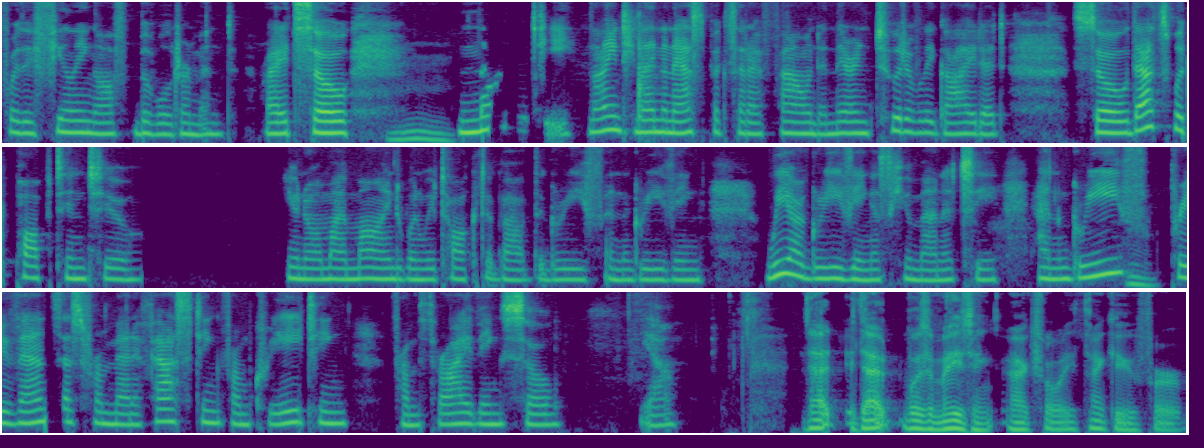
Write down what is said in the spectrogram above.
for the feeling of bewilderment, right? So, mm. 90, 99 aspects that I found, and they're intuitively guided. So that's what popped into, you know, my mind when we talked about the grief and the grieving. We are grieving as humanity, and grief mm. prevents us from manifesting, from creating, from thriving. So, yeah. That that was amazing, actually. Thank you for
